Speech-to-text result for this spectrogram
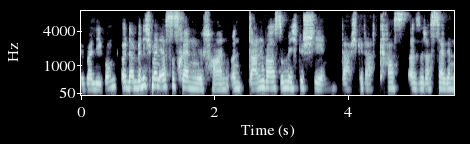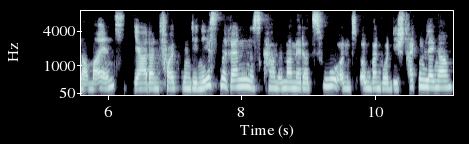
Überlegungen. Und dann bin ich mein erstes Rennen gefahren und dann war es um mich geschehen. Da habe ich gedacht, krass, also das ist ja genau meins. Ja, dann folgten die nächsten Rennen, es kam immer mehr dazu und irgendwann wurden die Strecken länger.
